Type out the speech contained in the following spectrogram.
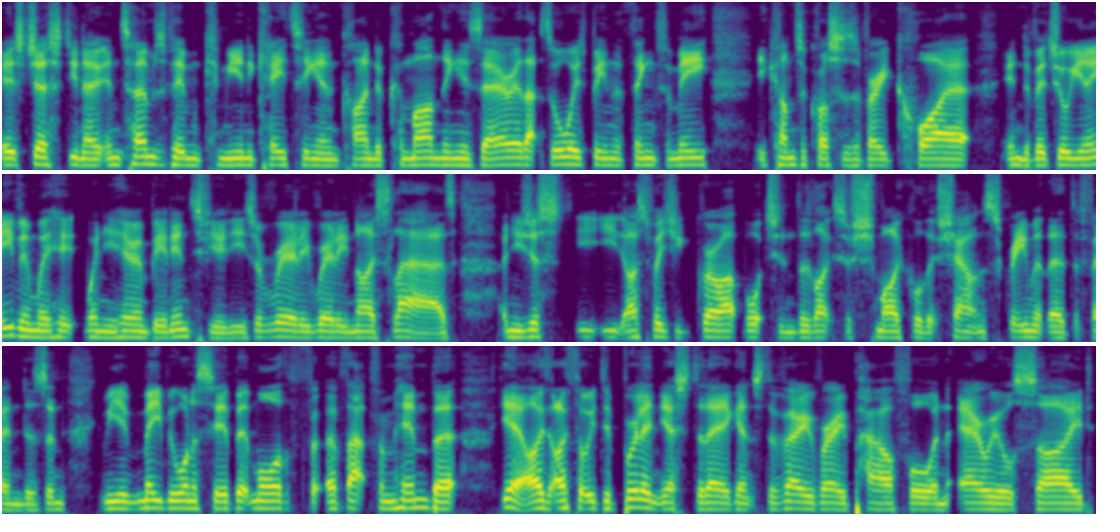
it's just you know in terms of him communicating and kind of commanding his area, that's always been the thing for me. He comes across as a very quiet individual. You know, even when you hear him being interviewed, he's a really really nice lad, and you just you, I suppose you grow up watching the likes of Schmeichel that shout and scream at their defenders, and you maybe want to see a bit more of that from him. But yeah, I, I, thought he did brilliant yesterday against a very, very powerful and aerial side,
